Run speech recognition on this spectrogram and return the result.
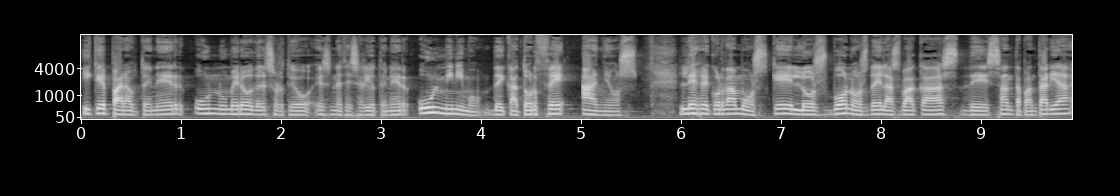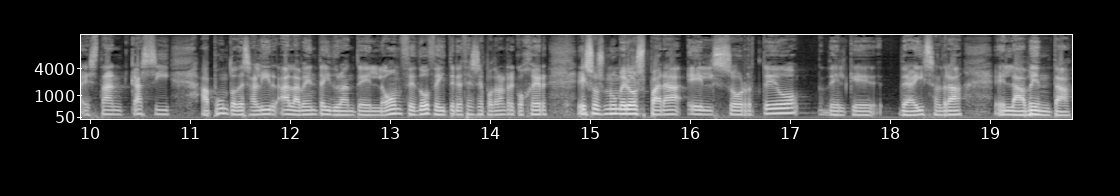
y que para obtener un número del sorteo es necesario tener un mínimo de 14 años. Les recordamos que los bonos de las vacas de Santa Pantaria están casi a punto de salir a la venta y durante el 11, 12 y 13 se podrán recoger esos números para el sorteo del que de ahí saldrá la venta.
